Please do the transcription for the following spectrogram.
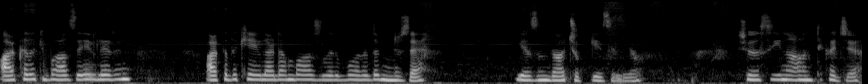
Arkadaki bazı evlerin, arkadaki evlerden bazıları bu arada müze. Yazın daha çok geziliyor. Şurası yine antikacı.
